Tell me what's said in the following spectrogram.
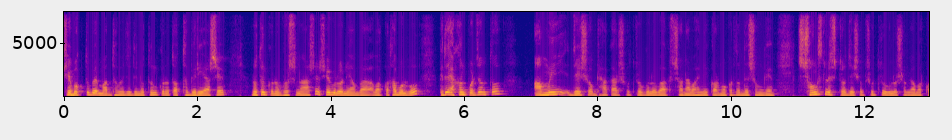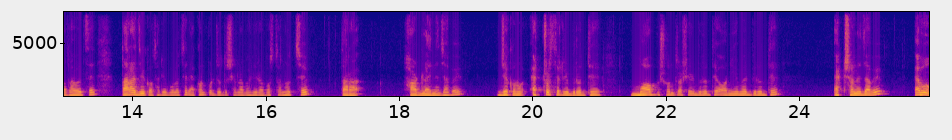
সেই বক্তব্যের মাধ্যমে যদি নতুন কোনো তথ্য বেরিয়ে আসে, নতুন কোনো ঘোষণা আসে, সেগুলো নিয়ে আমরা আবার কথা বলব। কিন্তু এখন পর্যন্ত আমি যেসব ঢাকার সূত্রগুলো বা সেনাবাহিনীর কর্মকর্তাদের সঙ্গে সংশ্লিষ্ট যেসব সূত্রগুলোর সঙ্গে আমার কথা হয়েছে, তারা যে কথাটি বলেছেন, এখন পর্যন্ত সেনাবাহিনীর অবস্থান হচ্ছে, তারা হার্ড লাইনে যাবে। যে কোনো অ্যাট্রোসিটির বিরুদ্ধে মব সন্ত্রাসের বিরুদ্ধে, অনিয়মের বিরুদ্ধে অ্যাকশানে যাবে এবং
